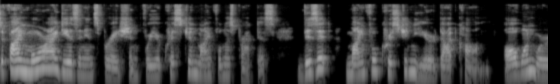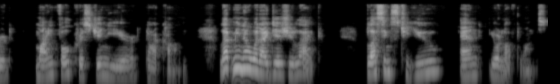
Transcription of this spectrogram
To find more ideas and inspiration for your Christian mindfulness practice, visit mindfulchristianyear.com. All one word, mindfulchristianyear.com. Let me know what ideas you like. Blessings to you and your loved ones.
